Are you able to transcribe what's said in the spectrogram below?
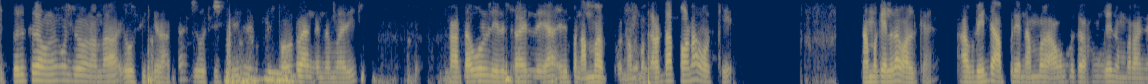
இப்ப இருக்கிறவங்க கொஞ்சம் நல்லா யோசிக்கிறாங்க. யோசிச்சு சொல்றாங்க இந்த மாதிரி. கடவுள் இருக்கா இல்லையா? இப்ப நம்ம நம்ம கரெக்டா போனா ஓகே நம்ம கையில தான் வாழ்க்கை. அப்படின்ட்டு அப்படியே நம்ம அவங்களுக்கு அவங்களே நம்புறாங்க.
